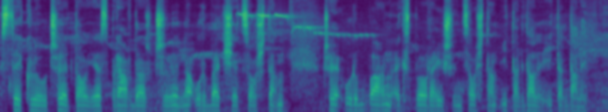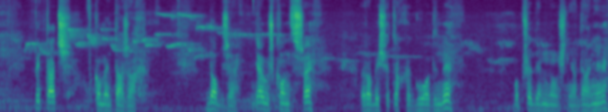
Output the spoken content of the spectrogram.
z cyklu, czy to jest prawda, czy na Urbexie coś tam, czy Urban Exploration coś tam i tak dalej, i tak dalej. Pytać w komentarzach. Dobrze, ja już kończę. Robię się trochę głodny, bo przede mną śniadanie.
